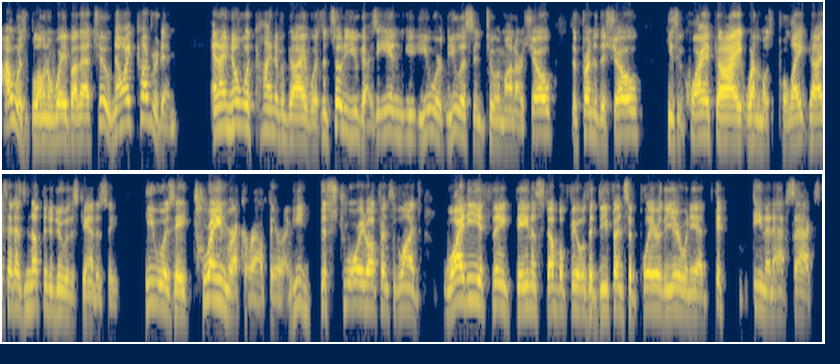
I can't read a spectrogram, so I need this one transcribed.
I was blown away by that too. Now I covered him and I know what kind of a guy he was, and so do you guys. Ian, you, you were you listened to him on our show. the friend of the show. He's a quiet guy, one of the most polite guys. That has nothing to do with his candidacy. he was a train wrecker out there. I mean, he destroyed offensive lines. Why do you think Dana Stubblefield was a defensive player of the year when he had 15 and a half sacks?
